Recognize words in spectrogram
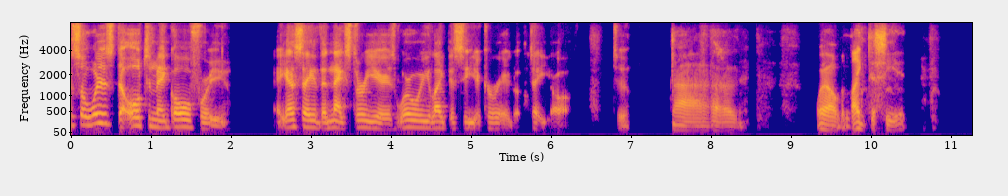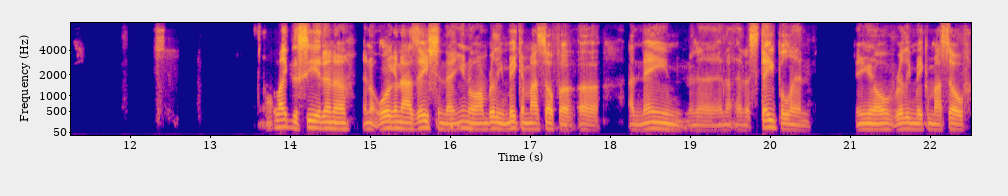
so what is the ultimate goal for you? I guess say the next three years. Where would you like to see your career go, take you off to? Uh, well, I would like to see it. I like to see it in a in an organization that you know I'm really making myself a a, a name and a, and a, and a staple in, and you know really making myself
